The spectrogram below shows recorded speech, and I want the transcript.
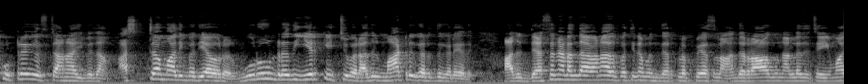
குற்றவியல் ஸ்தானாதிபதி தான். அஷ்டமாதிபதியாக வருவார். குருன்றது இயற்கை சுவர். அதில் மாற்று கருத்து கிடையாது. அது திசை நடந்தால் வேணால் அதை பற்றி நம்ம இந்த இடத்துல பேசலாம். அந்த ராகு நல்லது செய்யுமா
